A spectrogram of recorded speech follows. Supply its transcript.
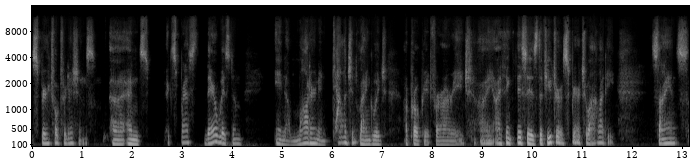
spiritual traditions uh, and express their wisdom in a modern, intelligent language appropriate for our age. I, I think this is the future of spirituality. Science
